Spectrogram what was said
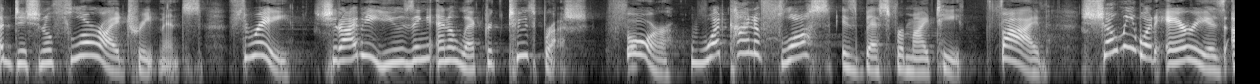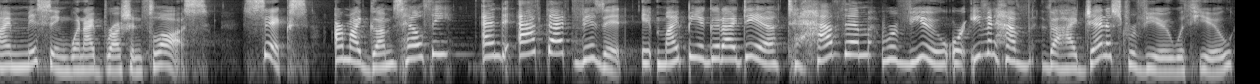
additional fluoride treatments? 3. Should I be using an electric toothbrush? 4. What kind of floss is best for my teeth? 5. Show me what areas I'm missing when I brush and floss. 6. Are my gums healthy? And at that visit, it might be a good idea to have them review or even have the hygienist review with you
